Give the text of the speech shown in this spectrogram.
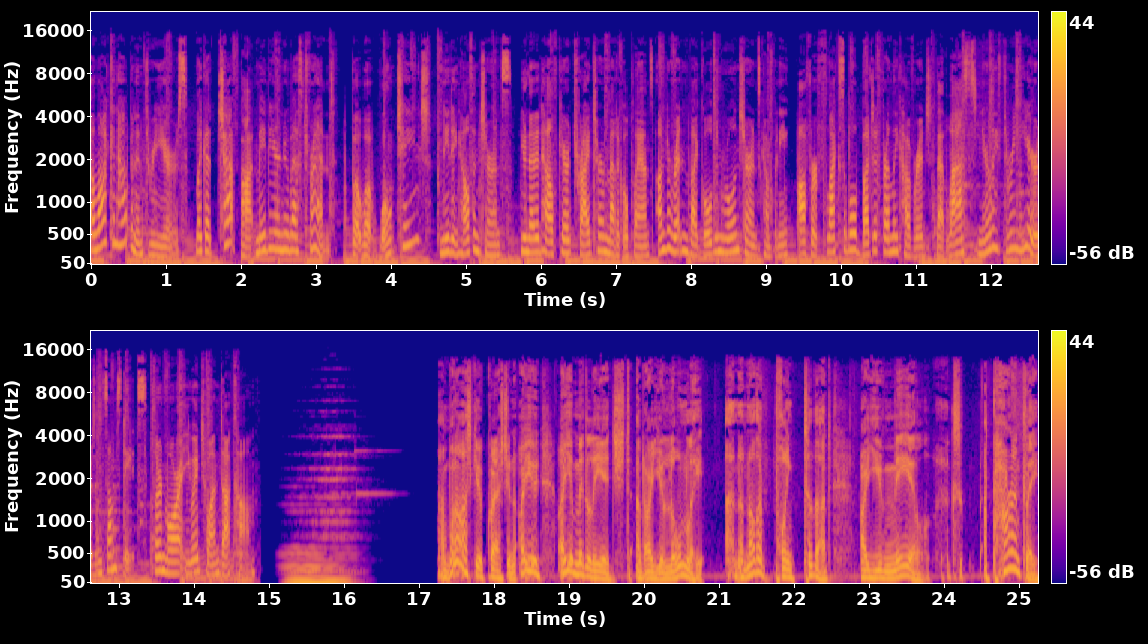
A lot can happen in three years, like a chatbot may be your new best friend. But what won't change? Needing health insurance. United Healthcare Tri Term Medical Plans, underwritten by Golden Rule Insurance Company, offer flexible, budget friendly coverage that lasts nearly three years in some states. Learn more at uh1.com. I want to ask you a question. Are you are you middle aged and are you lonely? And another point to that, are you male? Apparently,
